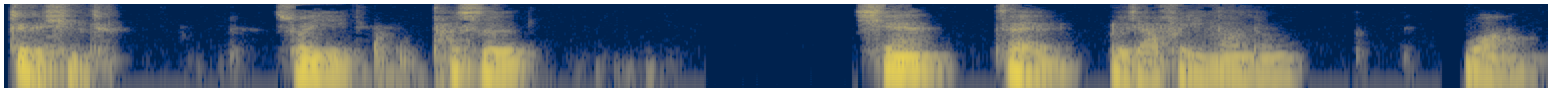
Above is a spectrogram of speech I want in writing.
这个行程，所以他是先在路加福音当中往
